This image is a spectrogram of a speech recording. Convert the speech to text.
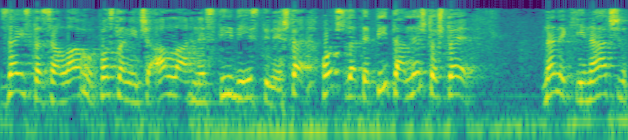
zaista se Allahu poslaniće Allah ne stidi istine. Šta je? Hoću da te pitam nešto što je na neki način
